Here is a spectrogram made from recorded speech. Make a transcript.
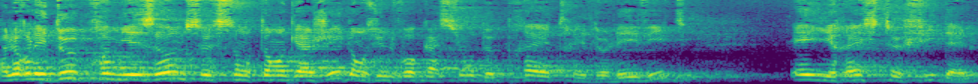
Alors les deux premiers hommes se sont engagés dans une vocation de prêtre et de lévite, et y restent fidèles,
